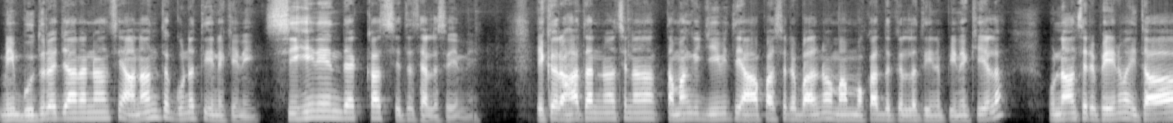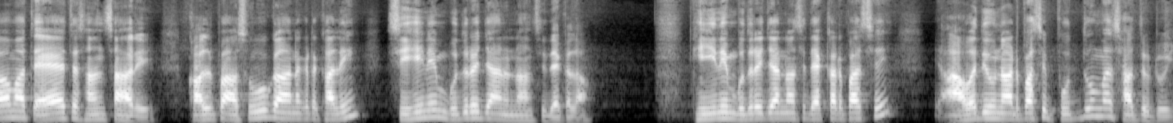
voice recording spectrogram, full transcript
මේ බුදුරජාණන් වහන්සේ අනන්ත ගුණ තියෙන කෙනෙක්. සිහිනෙන් දැක්කත් සිත සැලසෙන්නේ. එක රහතන් වහන්සේ නමක් තමන්ගේ ජීවිතය ආපස්සට බලනවා මම මොකද්ද කරලා තියෙන පින කියලා. උන්වහන්සේට පේනවා ඊටමත් ඈත සංසාරේ කල්ප 80 ගානකට කලින් සිහිනෙන් බුදුරජාණන් වහන්සේ දැකලා. හීනෙන් බුදුරජාණන් වහන්සේ දැක්කට පස්සේ අවදි වුණාට පස්සේ පුදුම සතුටුයි.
